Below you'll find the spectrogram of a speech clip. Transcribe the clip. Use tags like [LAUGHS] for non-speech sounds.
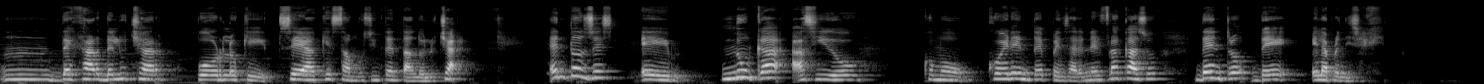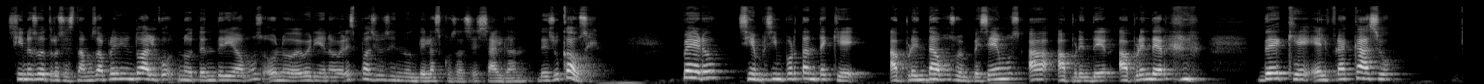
mm, dejar de luchar por lo que sea que estamos intentando luchar. Entonces, eh, nunca ha sido como coherente pensar en el fracaso dentro del el aprendizaje. Si nosotros estamos aprendiendo algo, no tendríamos o no deberían haber espacios en donde las cosas se salgan de su cauce. Pero siempre es importante que aprendamos o empecemos a aprender a aprender [LAUGHS] de que el fracaso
